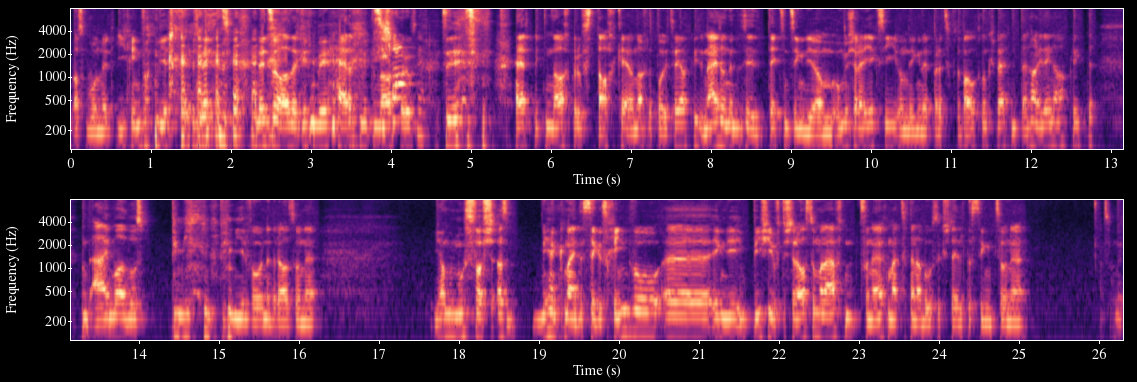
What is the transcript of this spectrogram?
also wo nicht ich involviert bin, nicht, nicht so, also ich irgendwie hart mit dem Nachbar auf, hart mit dem Nachbar aufs Dach gehen und nach der Polizei angerufen. Nein, sondern sie, dort sind sie irgendwie am Umschreien gewesen und irgendjemand hat sich auf den Balkon gesperrt und dann habe ich den angerufen. Und einmal, wo es bei mir, bei mir vorne dran so eine ja, man muss fast, also wir haben gemeint, das sei ein Kind, das äh, irgendwie im Bischi auf der Straße rumläuft und von nachher hat sich dann aber herausgestellt, dass es so eine, so eine,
